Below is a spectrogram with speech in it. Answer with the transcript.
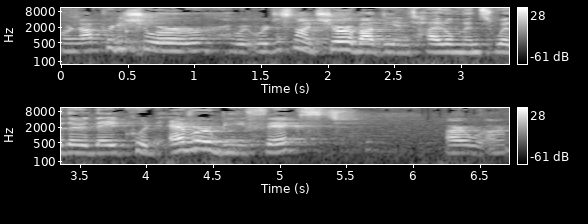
we're not pretty sure, we're just not sure about the entitlements, whether they could ever be fixed. Our,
